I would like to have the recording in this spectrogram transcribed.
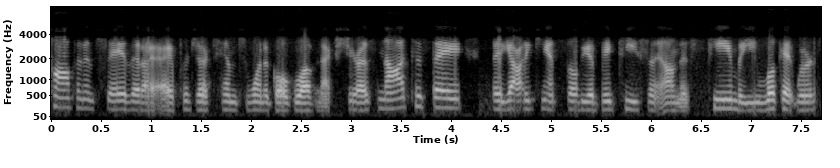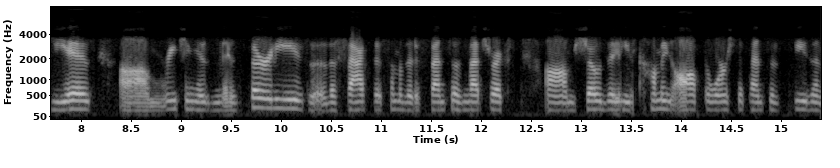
confidence, say that I, I project him to win a Gold Glove next year. That's not to say Yadi can't still be a big piece on this team, but you look at where he is, um, reaching his mid 30s, uh, the fact that some of the defensive metrics um, showed that he's coming off the worst defensive season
